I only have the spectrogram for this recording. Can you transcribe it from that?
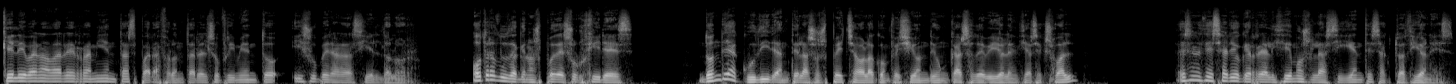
que le van a dar herramientas para afrontar el sufrimiento y superar así el dolor. Otra duda que nos puede surgir es ¿dónde acudir ante la sospecha o la confesión de un caso de violencia sexual? Es necesario que realicemos las siguientes actuaciones.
